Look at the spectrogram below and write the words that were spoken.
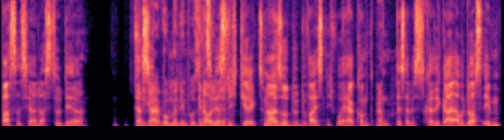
Bass ist ja, dass du der dass Egal, wo man den positioniert. Genau, der ist nicht direktional so, du, du weißt nicht, wo er herkommt Ja. und deshalb ist es quasi egal. Aber du hast eben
